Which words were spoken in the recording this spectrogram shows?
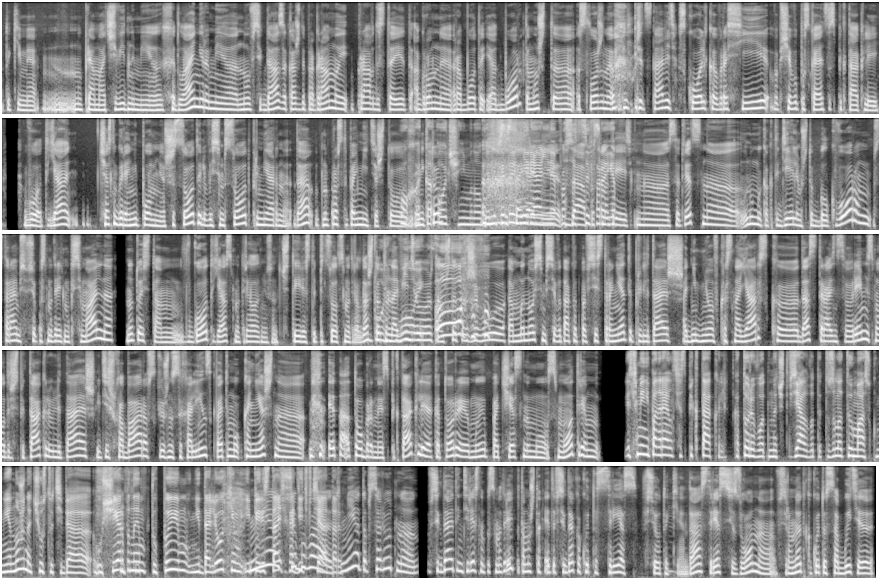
такими, м, ну, прямо очевидными хедлайнерами, но всегда за каждой программой, правда, стоит огромная работа и отбор, потому что сложно представить, сколько в России вообще выпускается спектаклей. Вот, я честно говоря, не помню, 600 или 800 примерно, да? Ну, просто поймите, что Ох, никто... это очень много. не Это нереальная просто да, цифра. Я- посмотреть. Э, Соответственно, ну, мы как-то делим, чтобы был кворум, стараемся все посмотреть максимально. Ну, то есть там в год я смотрела, не знаю, 400-500 смотрела, да, что-то на мой. видео, там что-то вживую. Там мы носимся вот так вот по всей стране, ты прилетаешь одним днем в Красноярск, э, да, с этой разницей во времени, смотришь спектакль, улетаешь, летишь в Хабаровск, Южно-Сахалинск. Поэтому, конечно, это отобранные спектакли, которые мы по-честному смотрим. Если мне не понравился спектакль, который вот, значит, взял вот эту золотую маску, мне нужно чувствовать себя ущербным, тупым, недалеким и перестать ходить в театр. Нет, абсолютно. Всегда это интересно посмотреть, потому что это всегда какой-то срез все-таки, да, срез сезона. Все равно это какое-то событие.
